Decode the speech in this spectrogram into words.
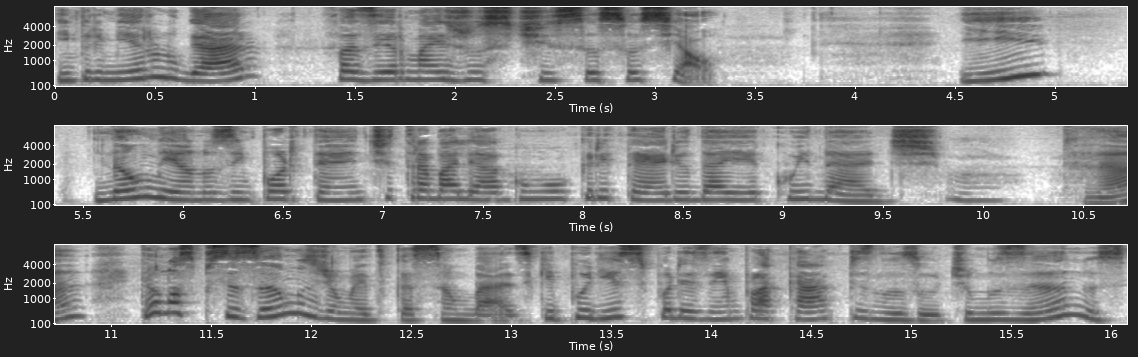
em primeiro lugar, fazer mais justiça social. E não menos importante, trabalhar com o critério da equidade. Né? Então, nós precisamos de uma educação básica e por isso, por exemplo, a CAPES, nos últimos anos,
